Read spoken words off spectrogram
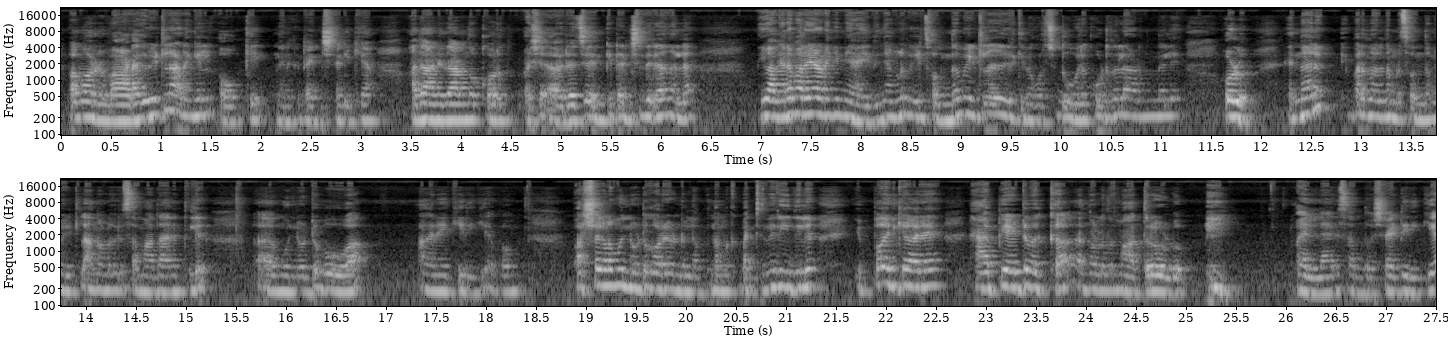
അപ്പം അമ്മ പറഞ്ഞു വാടക വീട്ടിലാണെങ്കിൽ ഓക്കെ നിനക്ക് ടെൻഷൻ അടിക്കാം. അതാണ് ഇതാണെന്നൊക്കെ ഓർത്ത് പക്ഷെ വെച്ച് എനിക്ക് ടെൻഷൻ തരാന്നല്ല നീ അങ്ങനെ പറയുകയാണെങ്കിൽ ഞാൻ ഇത് ഞങ്ങൾ വീ സ്വന്തം വീട്ടിലല്ലേ ഇരിക്കുന്നത് കുറച്ച് ദൂരെ കൂടുതലാണെന്നല്ലേ ഉള്ളൂ. എന്നാലും പറഞ്ഞ പോലെ നമ്മൾ സ്വന്തം വീട്ടിലാണെന്നുള്ളൊരു സമാധാനത്തിൽ മുന്നോട്ട് പോവുക. അങ്ങനെയൊക്കെ ഇരിക്കുക. അപ്പം വർഷങ്ങൾ മുന്നോട്ട് കുറേ ഉണ്ടല്ലോ. അപ്പം നമുക്ക് പറ്റുന്ന രീതിയിൽ ഇപ്പോൾ എനിക്ക് അവരെ ഹാപ്പി ആയിട്ട് വെക്കുക എന്നുള്ളത് മാത്രമേ ഉള്ളൂ. അപ്പം എല്ലാവരും സന്തോഷമായിട്ടിരിക്കുക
